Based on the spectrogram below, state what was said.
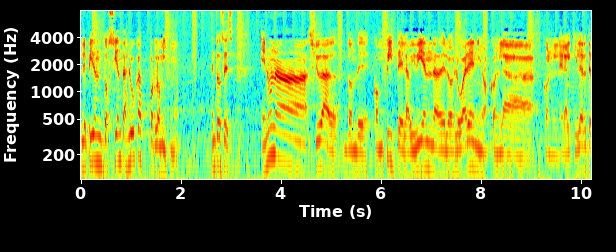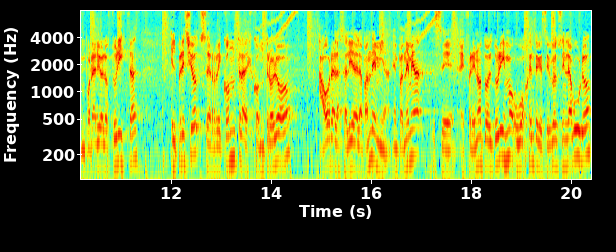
le piden 200 lucas por lo mismo. Entonces, en una ciudad donde compite la vivienda de los lugareños con, el alquiler temporario de los turistas, el precio se recontra descontroló ahora la salida de la pandemia. En pandemia se eh, frenó todo el turismo, hubo gente que se quedó sin laburo,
